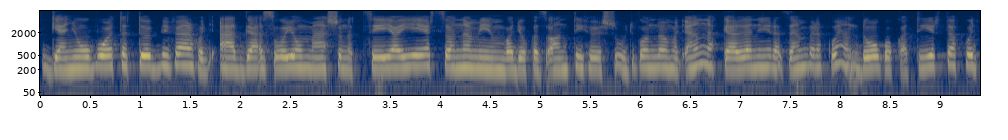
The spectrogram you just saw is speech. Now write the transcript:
genyó volt a többivel, hogy átgázoljon máson a céljaiért, szóval nem én vagyok az antihős, úgy gondolom, hogy ennek ellenére az emberek olyan dolgokat írtak, hogy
